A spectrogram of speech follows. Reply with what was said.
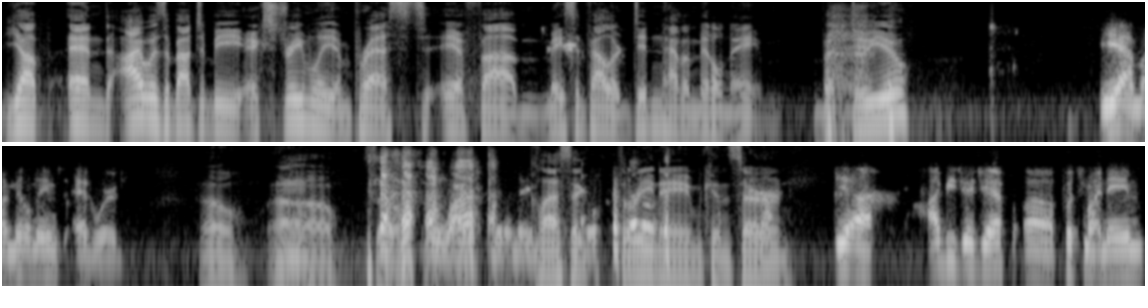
Yup. And I was about to be extremely impressed if um, Mason Fowler didn't have a middle name. But do you? Yeah, my middle name's Edward. Oh, uh oh. So The widest middle name. classic three name concern. Yeah, IBJJF uh, puts my name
